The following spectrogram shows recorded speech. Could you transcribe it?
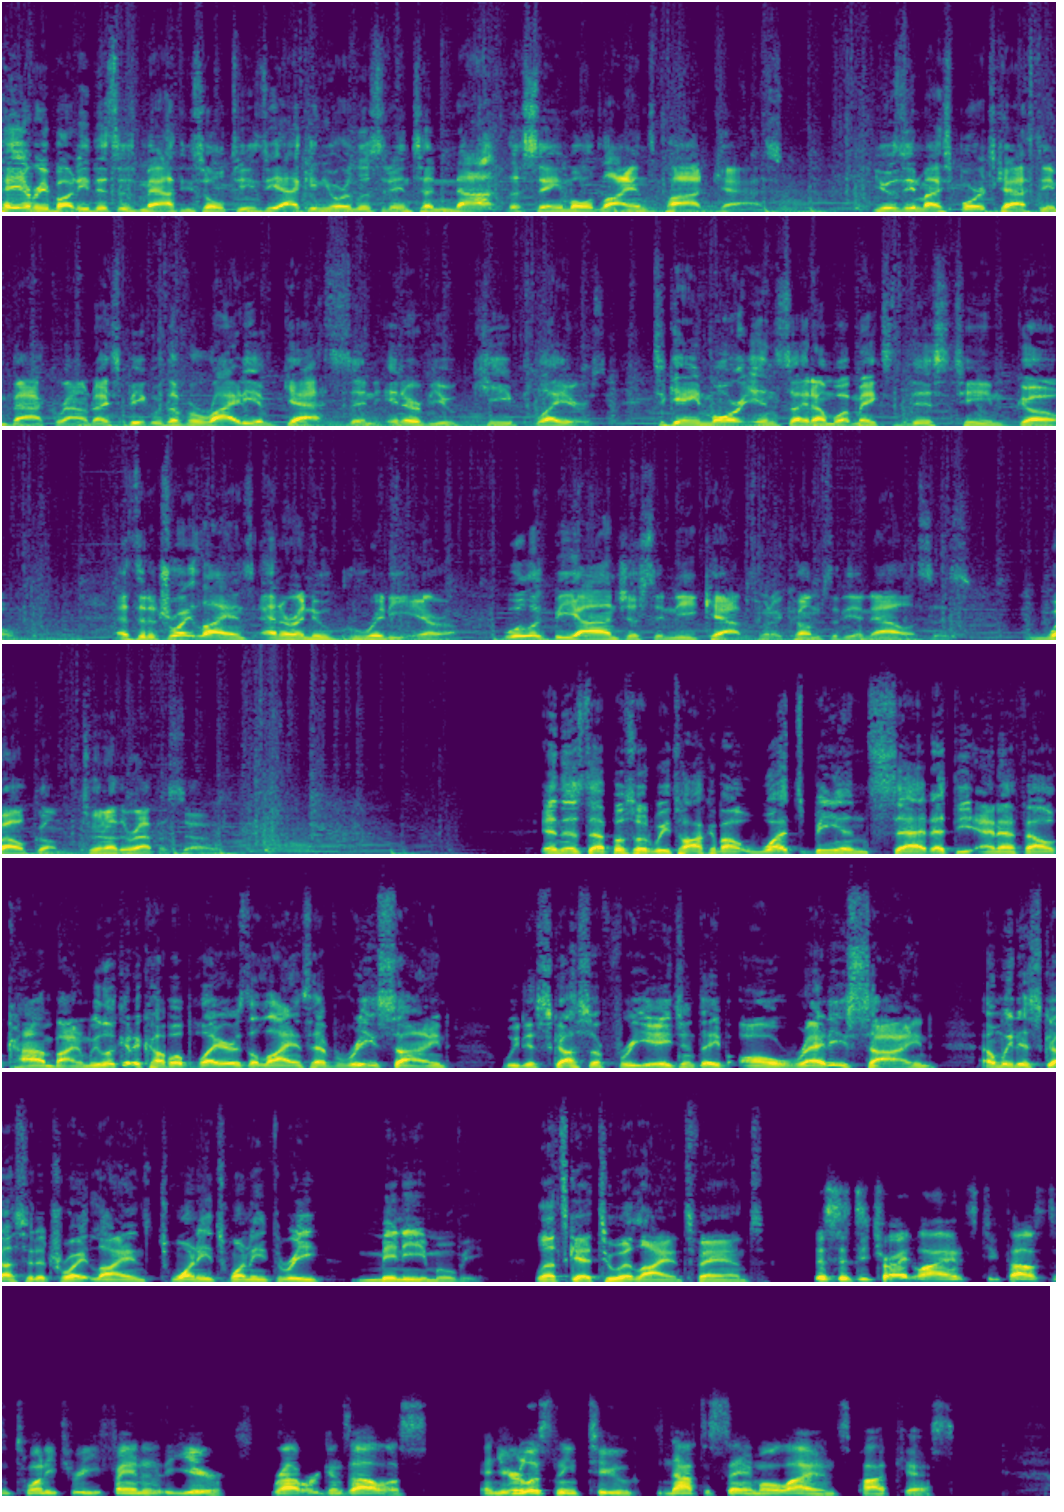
Hey, everybody, this is Matthew Soltesiak, and you're listening to Not the Same Old Lions podcast. Using my sportscasting background, I speak with a variety of guests and interview key players to gain more insight on what makes this team go. As the Detroit Lions enter a new gritty era, we'll look beyond just the kneecaps when it comes to the analysis. Welcome to another episode. In this episode, we talk about what's being said at the NFL Combine. We look at a couple of players the Lions have re signed. We discuss a free agent they've already signed, and we discuss a Detroit Lions 2023 mini movie. Let's get to it, Lions fans. This is Detroit Lions 2023 Fan of the Year, Robert Gonzalez, and you're listening to Not the Same Old Lions podcast.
